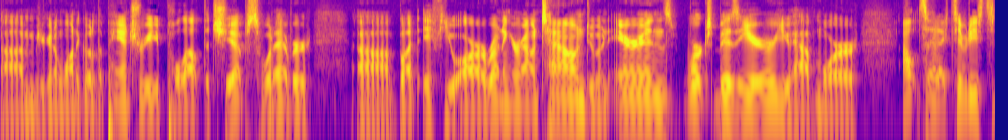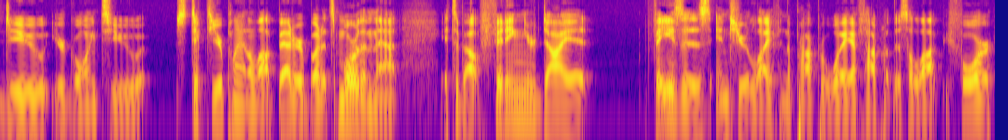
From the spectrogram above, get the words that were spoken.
Um, you're going to want to go to the pantry, pull out the chips, whatever. Uh, but if you are running around town doing errands, work's busier, you have more outside activities to do, you're going to stick to your plan a lot better. But it's more than that. It's about fitting your diet phases into your life in the proper way. I've talked about this a lot before,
